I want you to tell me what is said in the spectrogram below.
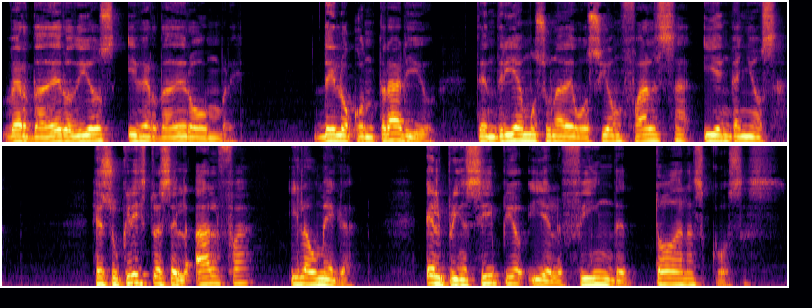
verdadero Dios y verdadero hombre. De lo contrario, tendríamos una devoción falsa y engañosa. Jesucristo es el alfa y la omega, el principio y el fin de todas las cosas.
